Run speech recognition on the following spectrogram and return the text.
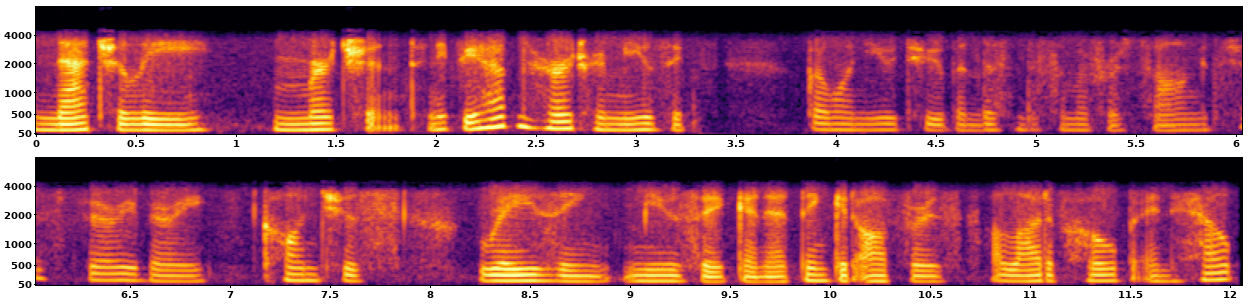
Natalie Merchant. And if you haven't heard her music, go on YouTube and listen to some of her songs. It's just very, very conscious, raising music, and I think it offers a lot of hope and help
